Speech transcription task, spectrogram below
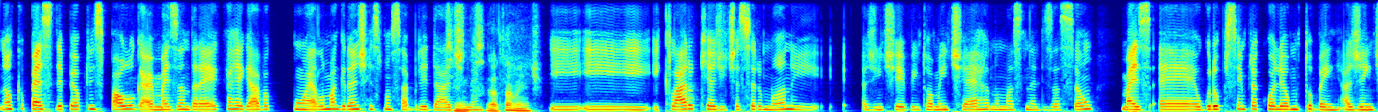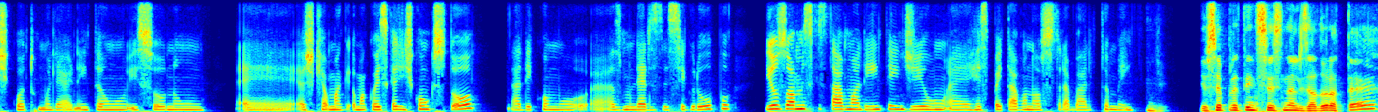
não que o PSDP é o principal lugar, mas a Andréia carregava com ela uma grande responsabilidade, Sim, né? Certamente. E, e, e, claro que a gente é ser humano e a gente eventualmente erra numa sinalização, mas é, o grupo sempre acolheu muito bem a gente quanto mulher, né? Então isso não. É, acho que é uma, uma coisa que a gente conquistou ali como é, as mulheres desse grupo. E os homens que estavam ali entendiam, é, respeitavam o nosso trabalho também. E você pretende ser sinalizador até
